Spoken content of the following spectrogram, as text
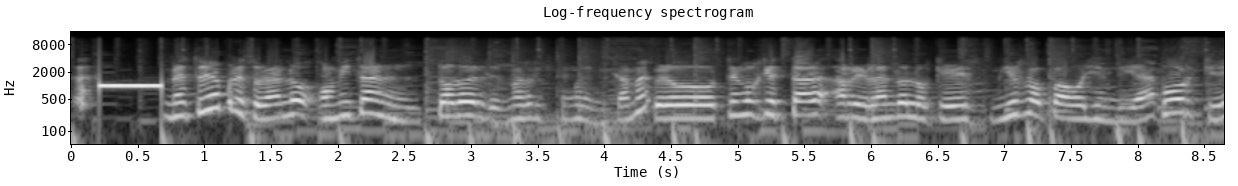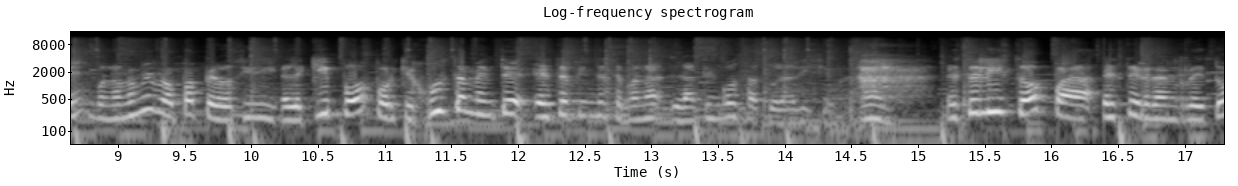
Me estoy apresurando, omitan todo el desmadre que tengo de mi cama, pero tengo que estar arreglando lo que es mi ropa hoy en día, porque, bueno, no mi ropa, pero sí el equipo, porque justamente este fin de semana la tengo saturadísima. Estoy listo para este gran reto.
